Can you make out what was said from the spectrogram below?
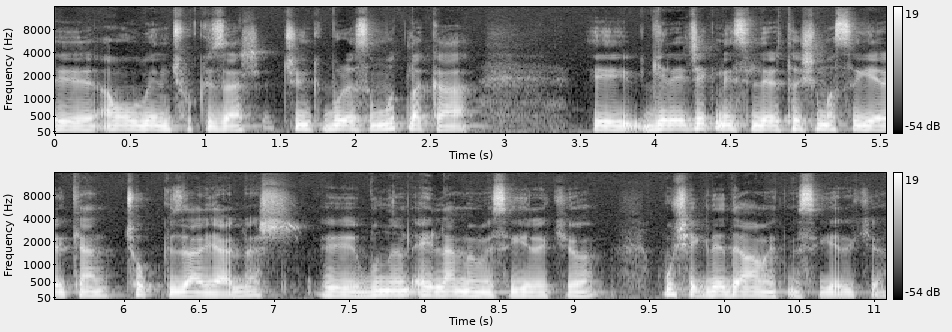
E, ama bu beni çok üzer. Çünkü burası mutlaka e, gelecek nesilleri taşıması gereken çok güzel yerler. E, bunların eğlenmemesi gerekiyor. Bu şekilde devam etmesi gerekiyor.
